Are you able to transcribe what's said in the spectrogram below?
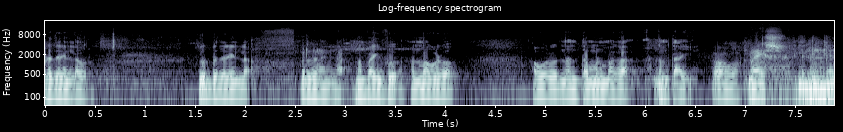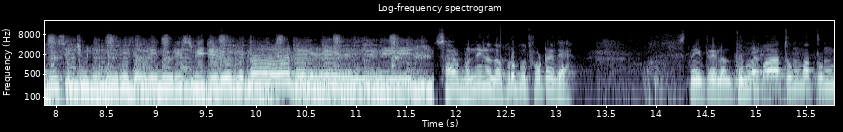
ಬ್ರದರ್ ಇಲ್ಲ ಅವರು. ಇವ್ರು ಬ್ರದರ್ ಇಲ್ಲ ಬ್ರದರ್ ಇಲ್ಲ ನನ್ನ ವೈಫು ನನ್ನ ಮಗಳು. ಅವರು ನನ್ನ ತಮ್ಮನ ಮಗ ನಮ್ಮ ತಾಯಿ. ಓ ನೈಸ್ ಸರ್ ಬನ್ನಿ ಇಲ್ಲೊಂದು ಅಪರೂಪದ ಫೋಟೋ ಇದೆ. ಸ್ನೇಹಿತರೆ ಇಲ್ಲೊಂದು ತುಂಬ ತುಂಬ ತುಂಬ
